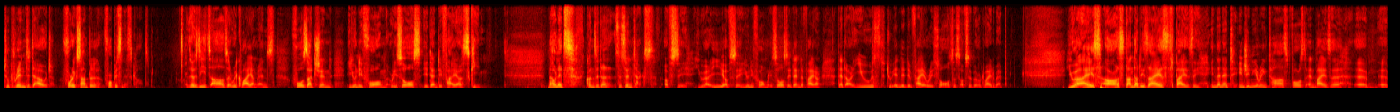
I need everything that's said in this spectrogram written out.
to print it out, for example, for business cards. So these are the requirements for such an uniform resource identifier scheme. Now let's consider the syntax of the URI, of the uniform resource identifier that are used to identify resources of the World Wide Web. URIs are standardized by the Internet Engineering Task Force and by the uh, uh,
